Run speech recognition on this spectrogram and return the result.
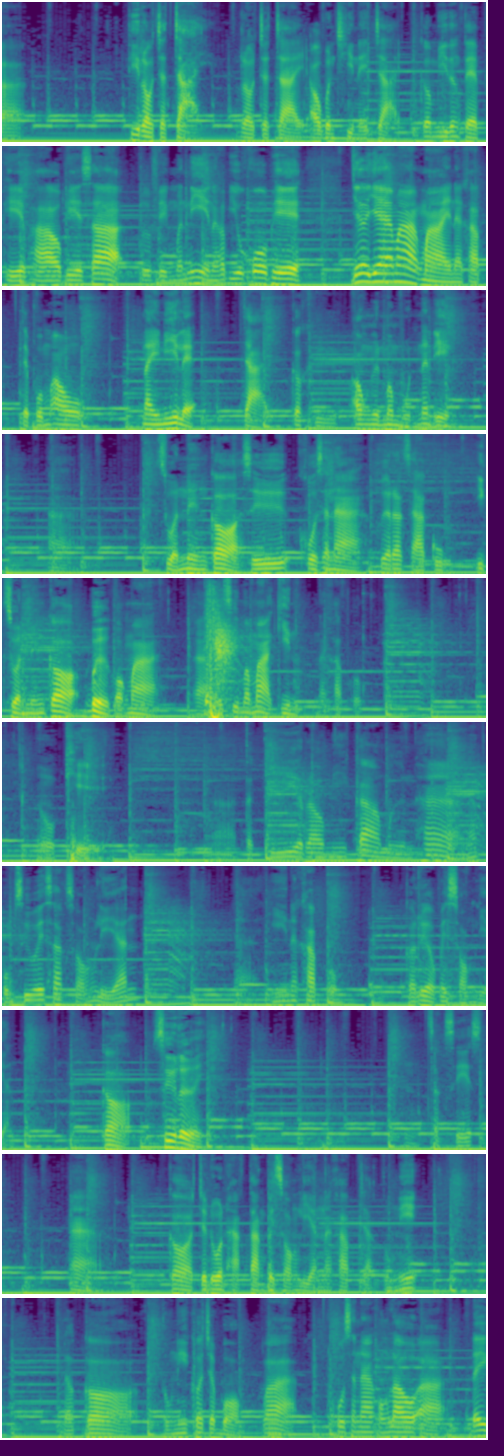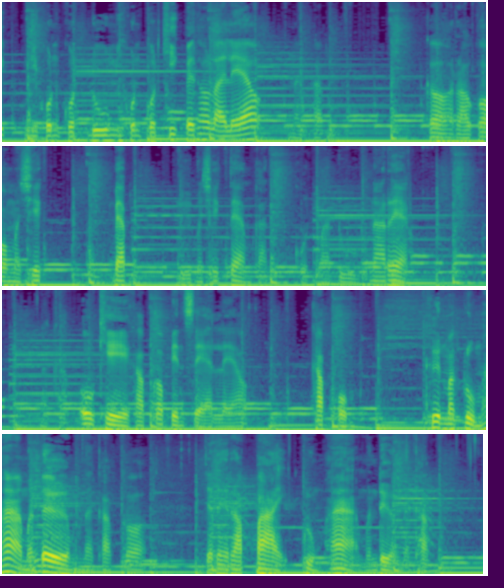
ที่เราจะจ่ายเราจะจ่ายเอาบัญชีไหนจ่าย ก็มีตั้งแต่ PayPal Paysa Perfect Money นะครับ Yuko Pay เยอะแยะมากมายนะครับ แต่ผมเอาในนี้แหละ จ่ายก็คือเอาเงินมาหมุนนั่นเองอส่วนหนึ่งก็ซื้อโฆษณาเพื่อรักษากลุ่ม อีกส่วนหนึ่งก็เบิกออกมาไปซื้อมาม่ากินนะครับผม โอเคตะกี้เรามี 95,000นะผมซื้อไว้สัก 2 เหรียญนี้นะครับผมก็เลือกไว้ 2 เหรียญก็ซื้อเลย success อ่า ก็จะโดนหักตังไป 2 เหรียญนนะครับ จากตรงนี้ แล้วก็ตรงนี้ก็จะบอกว่าโฆษณาของเราอ่าได้มีคนกดดูมีคนกดคลิกไปเท่าไหร่แล้วนะครับ ก็เราก็มาเช็คแบบหรือมาเช็คแต้มกันกดมาดูหน้าแรกนะครับโอเคครับก็เป็นแสนแล้วครับผมขึ้นมากลุ่ม 5 เหมือนเดิมนะครับ ก็จะได้รับป้ายกลุ่ม 5 เหมือนเดิมนะครับ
